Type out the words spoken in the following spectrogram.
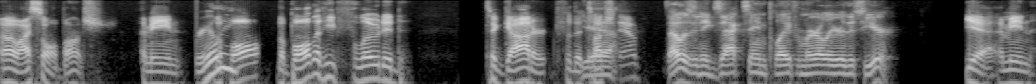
Oh, I saw a bunch. I mean, really, the ball, the ball that he floated to Goedert for the yeah, touchdown. That was an exact same play from earlier this year. Yeah, I mean,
